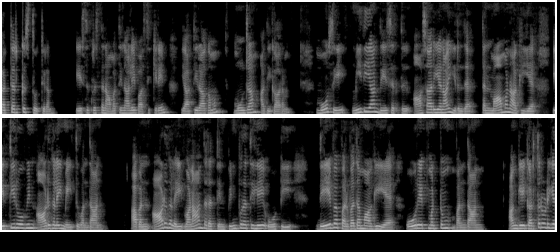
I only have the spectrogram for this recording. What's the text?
கத்தர்க்கு ஸ்தோத்திரம். இயேசு கிறிஸ்து நாமத்தினாலே வாசிக்கிறேன். யாத்திராகமம் மூன்றாம் அதிகாரம். மோசே மீதியான் தேசத்து ஆசாரியனாய் இருந்த தன் மாமனாகிய எத்திரோவின் ஆடுகளை மேய்த்து வந்தான். அவன் ஆடுகளை வனாந்தரத்தின் பின்புறத்திலே ஓட்டி தேவ பர்வதமாகிய ஓரேப் மட்டும் வந்தான். அங்கே கர்த்தருடைய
